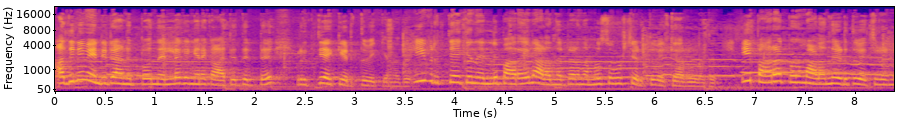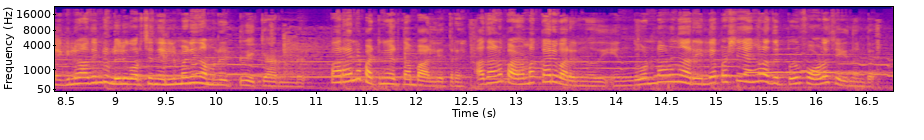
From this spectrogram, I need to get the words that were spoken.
അതിന് വേണ്ടിയിട്ടാണ് ഇപ്പോൾ നെല്ലൊക്കെ ഇങ്ങനെ കാറ്റത്തിട്ട് വൃത്തിയാക്കി എടുത്ത് വെക്കുന്നത്. ഈ വൃത്തിയാക്കിയ നെല്ല് പറയിൽ അളന്നിട്ടാണ് നമ്മൾ സൂക്ഷിച്ചെടുത്ത് വെക്കാറുള്ളത്. ഈ പറ എപ്പോഴും അളന്നെടുത്ത് വെച്ചിട്ടുണ്ടെങ്കിലും അതിന്റെ ഉള്ളിൽ കുറച്ച് നെൽമണി നമ്മൾ ഇട്ട് വെക്കാറുണ്ട്. പറയനെ പട്ടിണി എടുത്താൻ പാടില്ല അതാണ് പഴമക്കാർ പറയുന്നത്. എന്തുകൊണ്ടാണെന്ന് അറിയില്ല. പക്ഷെ ഞങ്ങൾ അതിപ്പോഴും ഫോളോ ചെയ്യുന്നുണ്ട്.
